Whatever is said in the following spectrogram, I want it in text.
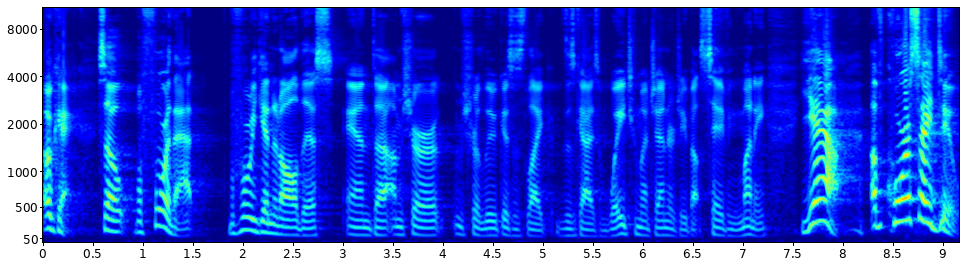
Okay, so before that, before we get into all this, and uh, I'm sure I'm sure Lucas is like, this guy's way too much energy about saving money. Yeah, of course I do.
